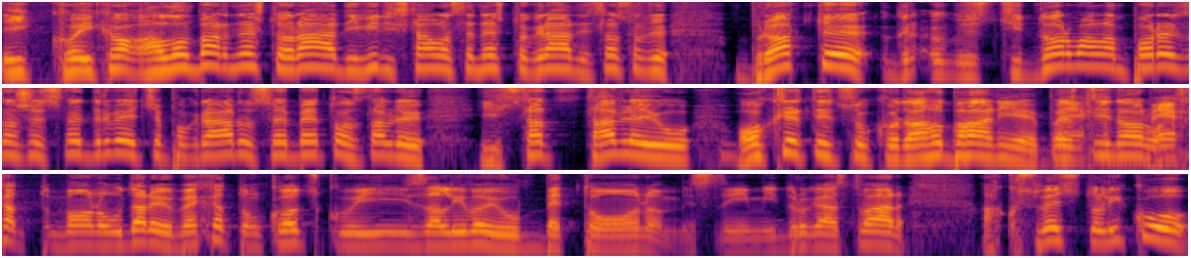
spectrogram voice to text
i koji kao, ali on bar nešto radi, vidi stalno se nešto gradi, stalno se radi, brate, ti normalan porezaš je sve drveće po gradu, sve beton stavljaju i sad stavljaju okretnicu kod Albanije, pa jesi ti normalan. Ono, udaraju behatom kocku i zalivaju betonom, mislim. I druga stvar, ako su već toliko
